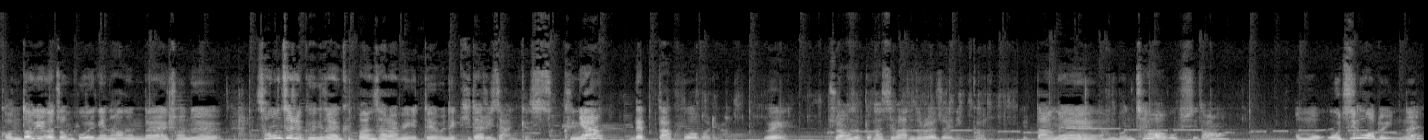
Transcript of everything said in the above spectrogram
건더기가 좀 보이긴 하는데, 저는 성질이 굉장히 급한 사람이기 때문에 기다리지 않겠어. 그냥 냅다 구워버려. 왜? 주황색도 같이 만들어야지 하니까. 일단은 한번 채워봅시다. 어머, 오징어도 있네?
